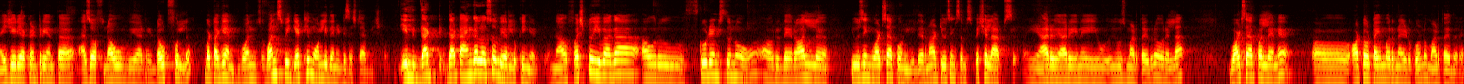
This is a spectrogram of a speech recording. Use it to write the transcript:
ನೈಜೀರಿಯಾ ಕಂಟ್ರಿ ಅಂತ as of now we are doubtful but again once once we get him only then it is established ಇಲ್ಲಿ that that angle also we are looking at ನಾವು ಫಸ್ಟು ಇವಾಗ ಅವರು ಸ್ಟೂಡೆಂಟ್ಸ್ದು ಅವರು they are all using WhatsApp only they are not using some special apps ಯಾರು ಯಾರು ಏನೇ ಯೂಸ್ ಮಾಡ್ತಾಯಿದ್ರು ಅವರೆಲ್ಲ ವಾಟ್ಸ್ಆ್ಯಪಲ್ಲೇ ಆಟೋ ಟೈಮರ್ನ ಹಿಡ್ಕೊಂಡು ಮಾಡ್ತಾ ಇದ್ದಾರೆ.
